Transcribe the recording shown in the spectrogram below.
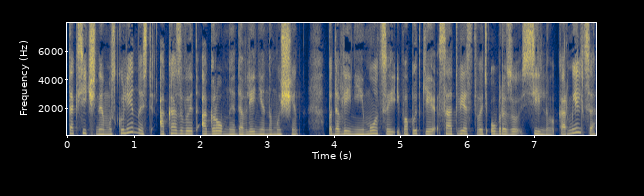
Токсичная мускулинность оказывает огромное давление на мужчин. Подавление эмоций и попытки соответствовать образу сильного кормильца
